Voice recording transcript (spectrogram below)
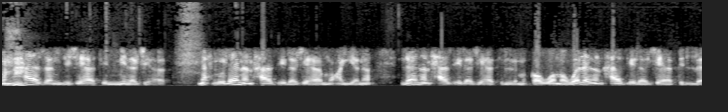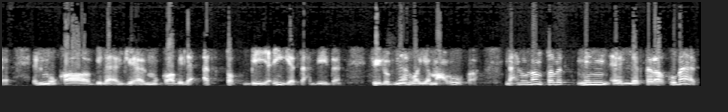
منحازا لجهة من الجهات. نحن لا ننحاز إلى جهة معينة لا ننحاز إلى جهة المقاومة ولا ننحاز إلى جهة المقابلة الجهة المقابلة التطبيعية تحديدا في لبنان وهي معروفة. نحن ننطلق من التراكمات.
